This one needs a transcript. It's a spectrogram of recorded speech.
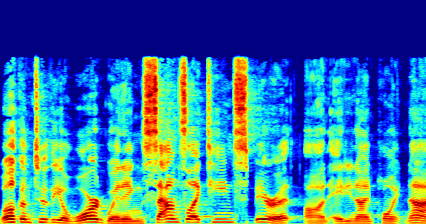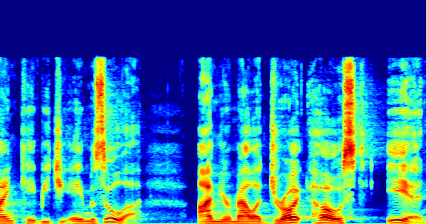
Welcome to the award winning Sounds Like Teen Spirit on 89.9 KBGA Missoula. I'm your maladroit host, Ian.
